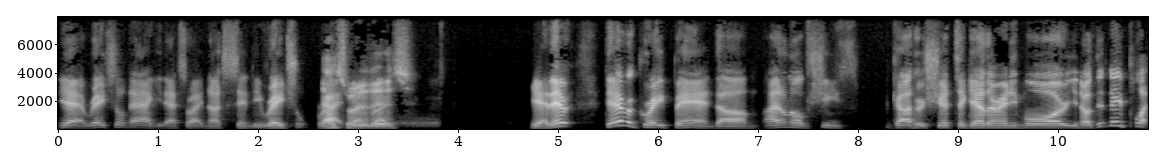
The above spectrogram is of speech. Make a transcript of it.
Yeah, Rachel Nagy. That's right, not Cindy. Rachel. Right, That's what right, it right. is. Yeah, they're they're a great band. Um, I don't know if she's got her shit together anymore. You know, didn't they play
